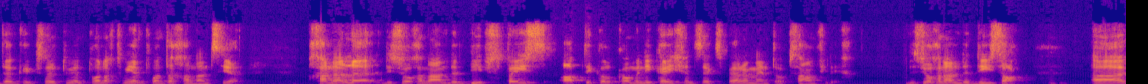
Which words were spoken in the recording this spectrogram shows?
dink ek sou 2022 gaan lanseer gaan hulle die sogenaamde deep space optical communications experiment op saamvlieg. Die sogenaamde DSOC uh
